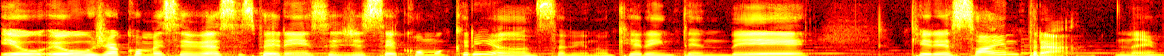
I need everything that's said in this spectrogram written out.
eu, eu já comecei a ver essa experiência de ser como criança ali, não querer entender, querer só entrar, né?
